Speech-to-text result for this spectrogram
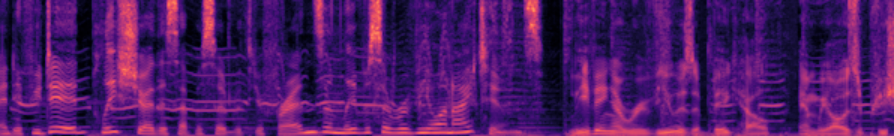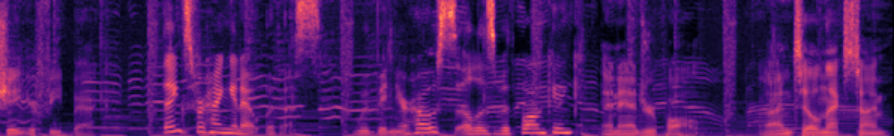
And if you did, please share this episode with your friends and leave us a review on iTunes. Leaving a review is a big help, and we always appreciate your feedback. Thanks for hanging out with us. We've been your hosts, Elizabeth Bonkink. And Andrew Paul. Until next time.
